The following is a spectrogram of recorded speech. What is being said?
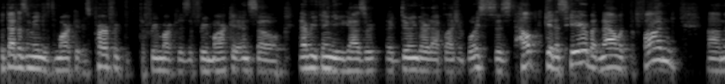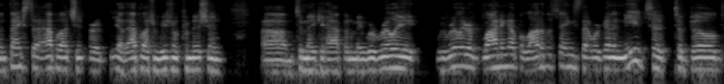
but that doesn't mean that the market is perfect. The free market is a free market. And so everything that you guys are, are doing there at Appalachian Voices has helped get us here. But now with the fund, um, and thanks to Appalachian or yeah, the Appalachian Regional Commission um, to make it happen. I mean, we're really we really are lining up a lot of the things that we're going to need to to build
